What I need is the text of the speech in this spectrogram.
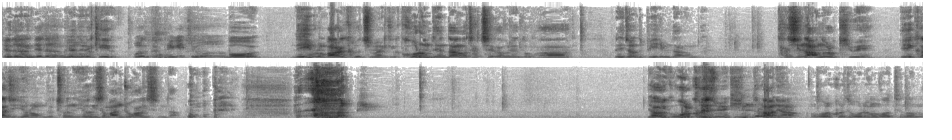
되든 안 되든. 그래도 뭐, 이렇게 뭐 되겠지 뭐. 뭐 내 입으로 말하기 그렇지만 이렇게 거론된다는 것 자체가 그래도 아 레전드 필입니다 여러분들. 다시는 안 올 기회. 여기까지 여러분들 저는 여기서 만족하겠습니다. 야 이거 월클에서 왜 이렇게 힘들어하냐? 월클 더 어려운 것 같아, 나는.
